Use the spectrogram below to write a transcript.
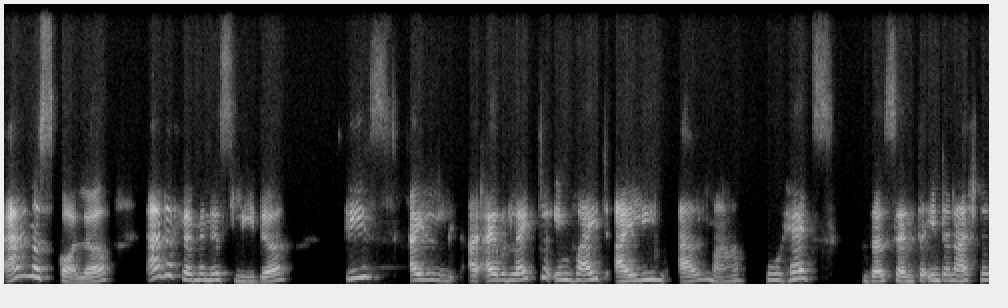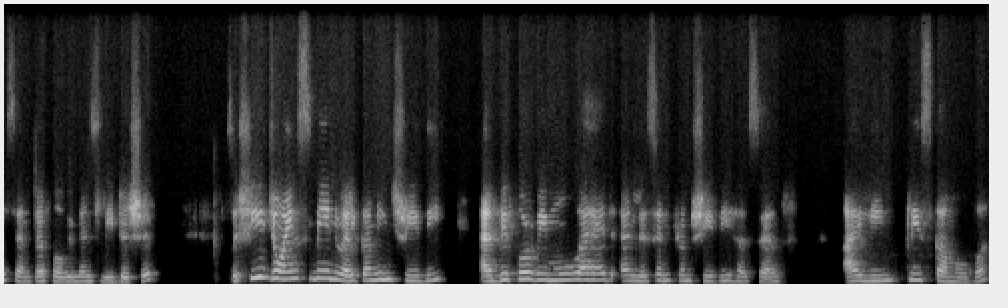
and a scholar and a feminist leader, please, I, I would like to invite Eileen Alma, who heads the Center International Center for Women's Leadership. So she joins me in welcoming Shridi. And before we move ahead and listen from Shridi herself, Eileen, please come over.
